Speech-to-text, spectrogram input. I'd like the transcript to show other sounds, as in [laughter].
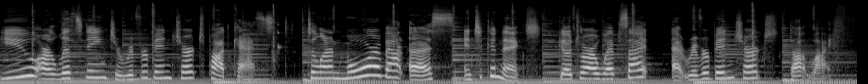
You are listening to Riverbend Church Podcast. To learn more about us and to connect, go to our website at riverbendchurch.life.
